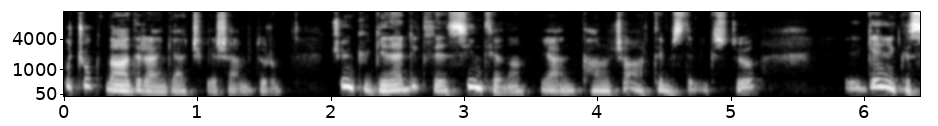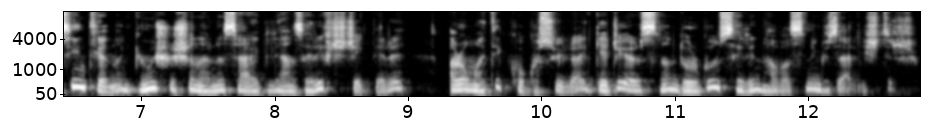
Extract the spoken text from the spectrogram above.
bu çok nadiren gerçekleşen bir durum. Çünkü genellikle Cynthia'nın yani Tanrıça Artemis demek istiyor. E, genellikle Cynthia'nın gümüş ışınlarını sergileyen zarif çiçekleri aromatik kokusuyla gece yarısının durgun serin havasını güzelleştirir.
